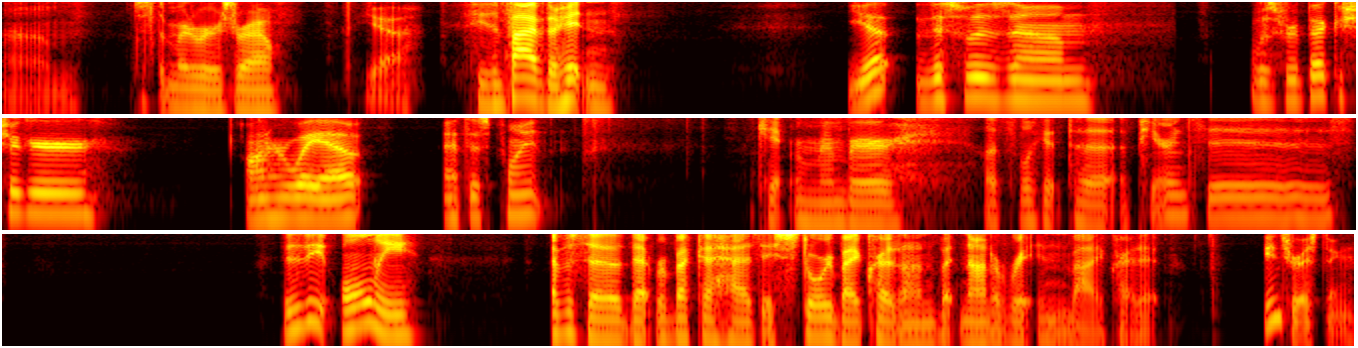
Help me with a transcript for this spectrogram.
Um, just the murderer's row. Yeah. Season five, they're hitting. Yep. This was um was Rebecca Sugar on her way out at this point? I can't remember. Let's look at the appearances. This is the only episode that Rebecca has a story by credit on, but not a written by credit. Interesting.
